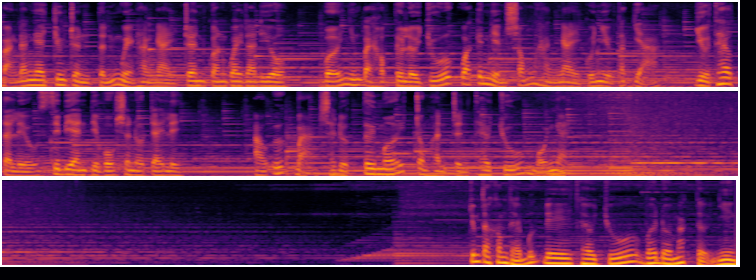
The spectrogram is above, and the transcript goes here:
bạn đang nghe chương trình tỉnh nguyện hàng ngày trên quanh quay radio với những bài học từ lời Chúa qua kinh nghiệm sống hàng ngày của nhiều tác giả dựa theo tài liệu CBN Devotional Daily. Ao ước bạn sẽ được tươi mới trong hành trình theo Chúa mỗi ngày. Chúng ta không thể bước đi theo Chúa với đôi mắt tự nhiên,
